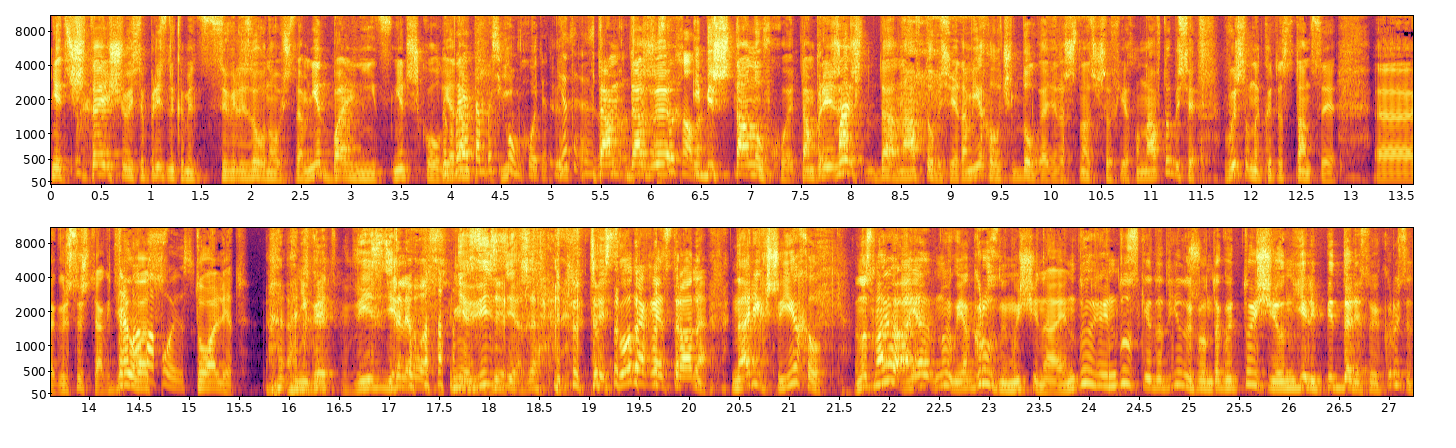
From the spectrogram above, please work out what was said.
Нет, считающегося признаками цивилизованного общества. Там нет больниц, нет школ. Ну, Я говорят, там босиком ходят, нет? Там Э, даже слыхала. и без штанов ходят. Там приезжаешь, да, на автобусе. Я там ехал очень долго, один раз 16 часов ехал на автобусе, вышел на какой-то станции. э, говорю, слушайте, а где Трава у вас туалет? Они говорят, везде. Для вас Не, везде. везде, да. То есть вот такая страна. На рикше ехал, ну смотрю, а я, ну, я грузный мужчина, а инду, индусский этот юнош, он такой тощий, он еле педали свои крутит.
